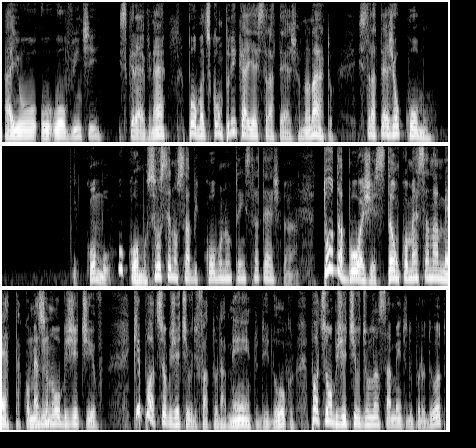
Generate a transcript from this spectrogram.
aí o, o, o ouvinte escreve, né? Pô, mas descomplica aí a estratégia. Nonato, estratégia é o como. O como? O como. Se você não sabe como, não tem estratégia. Tá. Toda boa gestão começa na meta, começa uhum. no objetivo. Que pode ser objetivo de faturamento, de lucro, pode ser um objetivo de um lançamento de produto,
